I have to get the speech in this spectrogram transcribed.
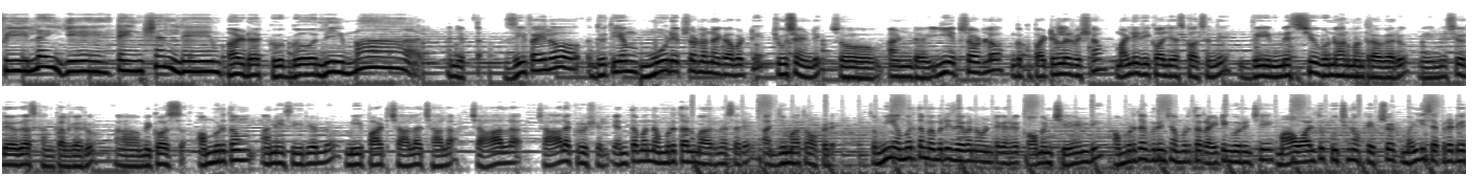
ఫీల్ అయ్యే టెన్షన్ లేం పడకు గోలీ మార్ అని చెప్తా. జీ ఫైవ్లో ద్వితీయం మూడు ఎపిసోడ్లు ఉన్నాయి కాబట్టి చూసేయండి. సో అండ్ ఈ ఎపిసోడ్లో ఇంకొక పర్టికులర్ విషయం మళ్ళీ రీకాల్ చేసుకోవాల్సింది. వి మిస్ you Gundu Hanumantharao garu. We miss you Devadas Kanakala garu. Because Amrutham అనే సీరియల్లో మీ పాట చాలా చాలా చాలా చాలా క్రూషియల్ ఎంతమంది అమృతాలు మారినా సరే అజ్జి మాత్రం ఒకటే సో మీ అమృత మెమరీస్ ఏమైనా ఉంటే కనుక కామెంట్ చేయండి. అమృత గురించి అమృత రైటింగ్ గురించి మా వాళ్ళతో కూర్చుని ఒక ఎపిసోడ్ మళ్ళీ సెపరేట్గా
